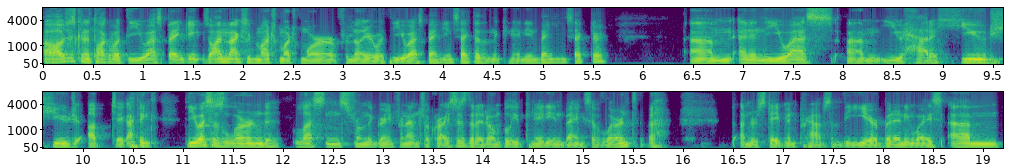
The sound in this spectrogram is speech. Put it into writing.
Oh, I was just going to talk about the U.S. banking. So I'm actually much, much more familiar with the U.S. banking sector than the Canadian banking sector. Um, and in the US, um, you had a huge, huge uptick. I think the US has learned lessons from the great financial crisis that I don't believe Canadian banks have learned. understatement, perhaps, of the year. But, anyways, um,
